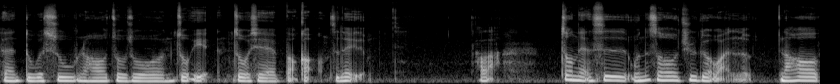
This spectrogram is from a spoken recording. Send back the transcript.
可能读个书，然后做做作业，做一些报告之类的。好啦，重点是我那时候居隔完了，然后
